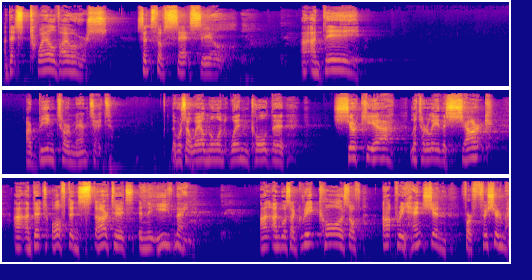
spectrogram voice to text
and it's 12 hours since they've set sail. And they are being tormented. There was a well known wind called the Shirkia, literally the shark, and it often started in the evening and, and was a great cause of apprehension for fishermen.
